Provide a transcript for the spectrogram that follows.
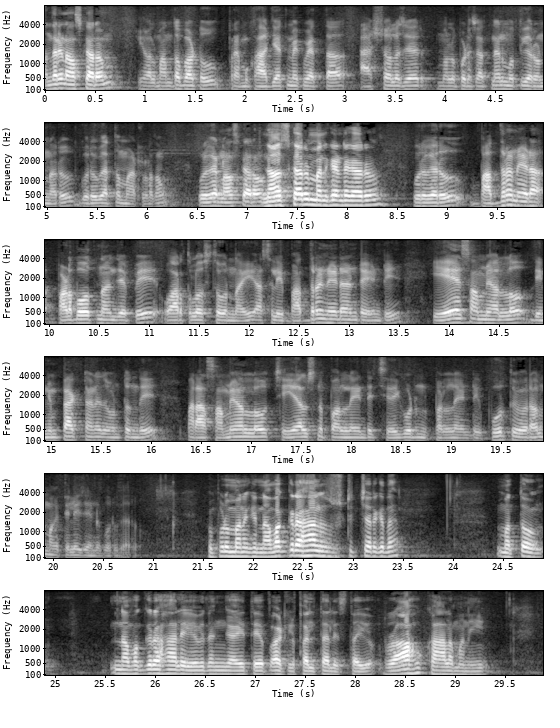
అందరికీ నమస్కారం. ఇవాళ మనతో పాటు ప్రముఖ ఆధ్యాత్మికవేత్త ఆస్ట్రాలజర్ ముల్లపూడి సత్యనారాయణ మూర్తి గారు ఉన్నారు. గురుగారితో మాట్లాడదాం. గురుగారు నమస్కారం. నమస్కారం మణికంఠ గారు. గురుగారు భద్ర నీడ పడబోతుందని చెప్పి వార్తలు వస్తూ ఉన్నాయి. అసలు ఈ భద్ర నీడ అంటే ఏంటి? ఏ సమయాల్లో దీని ఇంపాక్ట్ అనేది ఉంటుంది? మరి ఆ సమయాల్లో చేయాల్సిన పనులు ఏంటి? చేయకూడని పనులు ఏంటి? పూర్తి వివరాలు మాకు తెలియజేయండి గురుగారు ఇప్పుడు మనకి నవగ్రహాలు సృష్టించారు కదా. మొత్తం నవగ్రహాలు ఏ విధంగా అయితే వాటి ఫలితాలు ఇస్తాయో రాహు కాలమని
